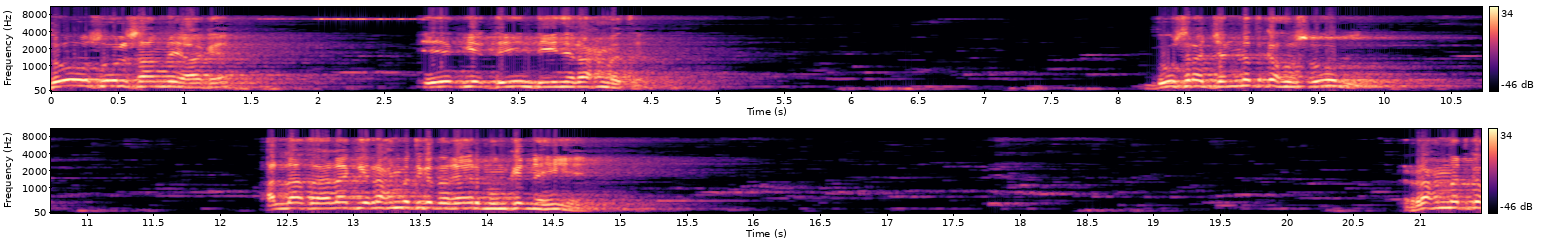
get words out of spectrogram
دو اصول سامنے آ گئے۔ ایک یہ دین دین رحمت ہے۔ دوسرا جنت کا حصول۔ اللہ تعالی کی رحمت کے بغیر ممکن نہیں ہے۔ رحمت کا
